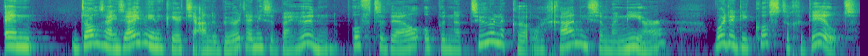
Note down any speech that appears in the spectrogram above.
En dan zijn zij weer een keertje aan de beurt en is het bij hun. Oftewel, op een natuurlijke, organische manier worden die kosten gedeeld,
